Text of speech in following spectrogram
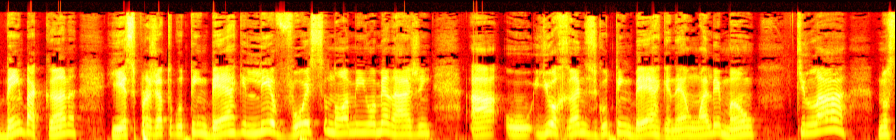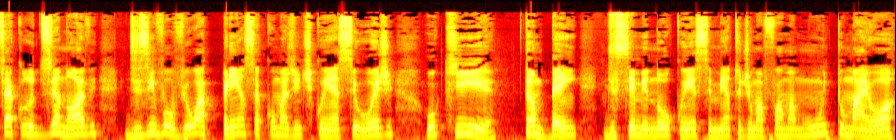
bem bacana. E esse projeto Gutenberg levou esse nome em homenagem a o Johannes Gutenberg, né, um alemão que lá no século XIX desenvolveu a prensa como a gente conhece hoje, o que também disseminou o conhecimento de uma forma muito maior,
